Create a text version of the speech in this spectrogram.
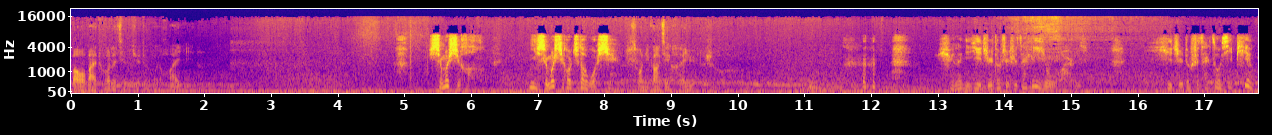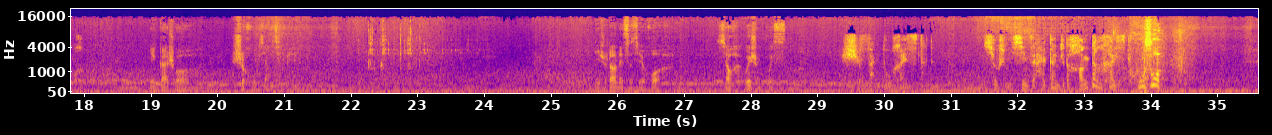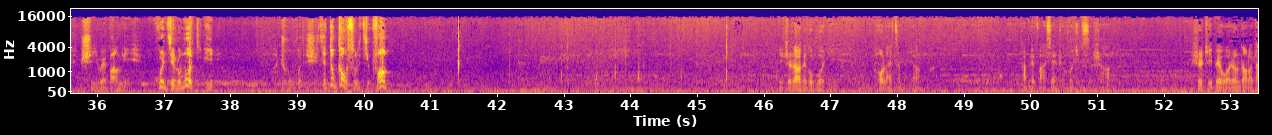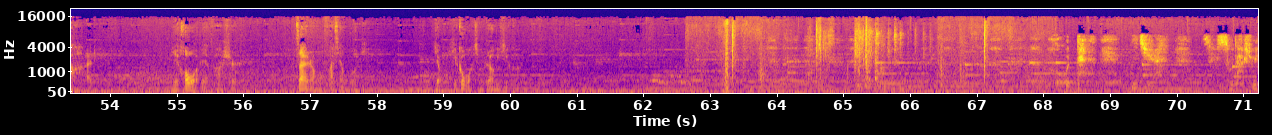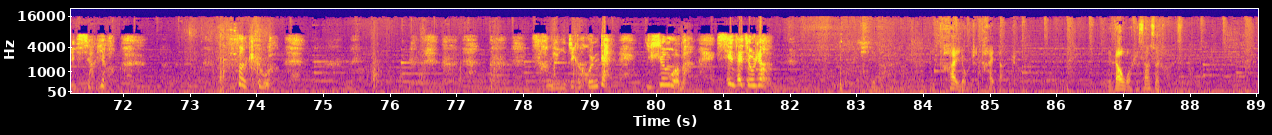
帮我摆脱了警局对我的怀疑呢。什么时候？你什么时候知道我是？从你刚进海域的时候。原来你一直都只是在利用我而已。一直都是在做戏骗我，应该说，是互相欺骗。你知道那次劫货，小海为什么会死吗？是贩毒害死他的，就是你现在还干着的行当害死他。胡说！是因为帮里混进了卧底，把出货的时间都告诉了警方。你知道那个卧底后来怎么样吗？他被发现之后就自杀了，尸体被我扔到了大海里。以后我便发誓，再让我发现卧底，有一个我就扔一个。混蛋！你居然在苏打水里下药！放开我！你这个混蛋，你扔我吧，现在就扔！太幼稚，太单纯。你当我是三岁孩子吗？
